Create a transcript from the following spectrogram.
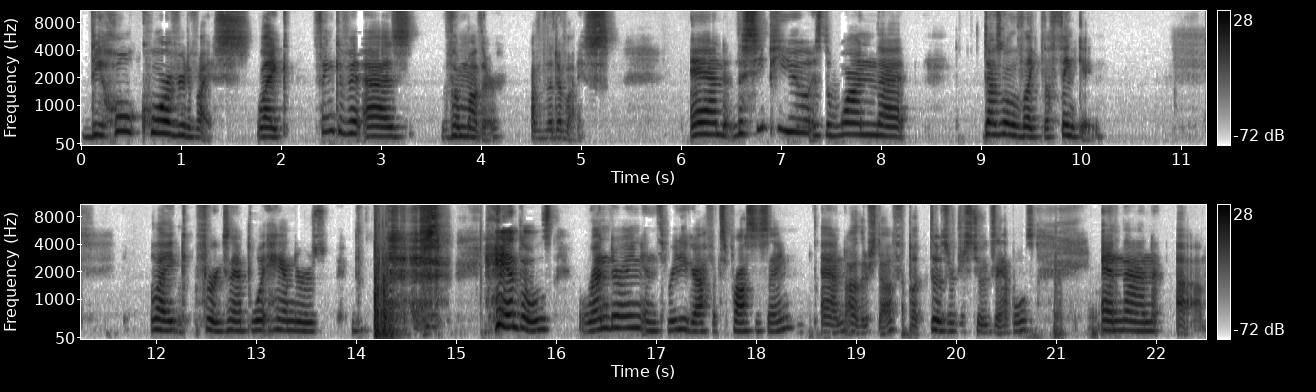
the whole core of your device. Like think of it as the mother of the device. And the CPU is the one that does all of like the thinking. Like, for example, it handles handles rendering and 3D graphics processing and other stuff, but those are just two examples. And then, um,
